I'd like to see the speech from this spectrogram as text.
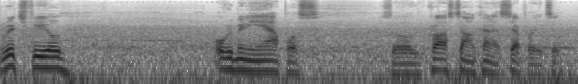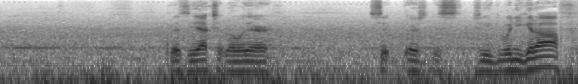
Richfield over to Minneapolis. So crosstown kind of separates it. There's the exit over there. There's this, when you get off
